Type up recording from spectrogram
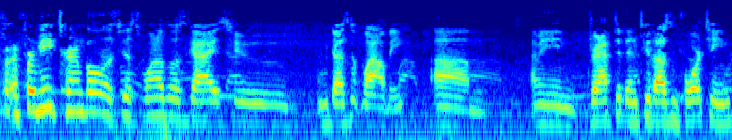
for, for me, Turnbull is just one of those guys who who doesn't wow me. Um, I mean, drafted in 2014,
